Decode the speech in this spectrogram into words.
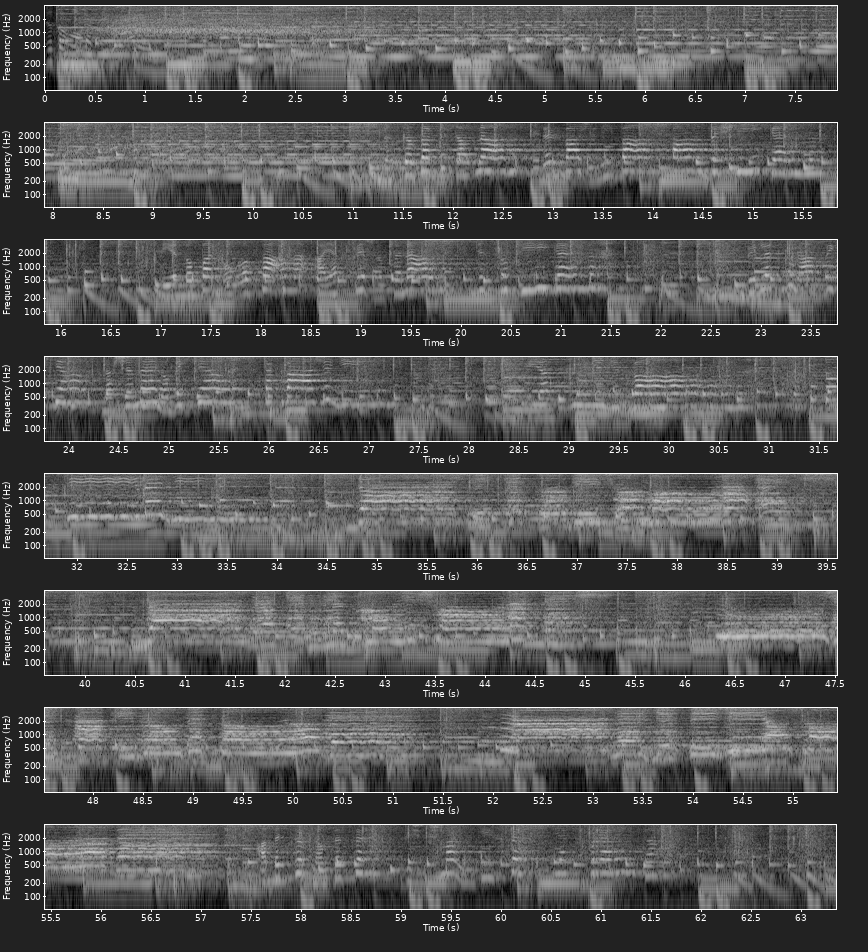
Do toho. Dneska zavítal k nám jeden vážený pán, pán s dešníkem. Je to pan Houlosán a jak svěřil se nám, že s prosíkem. Bydlet u nás bych chtěl, naše jméno bych chtěl, tak vážení, vám to příjmení. Dáš-li před slovíčko mola eš, zázrakem hned zvolíš mola teď seznamte se, když už malinký jste, jak pralinka.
